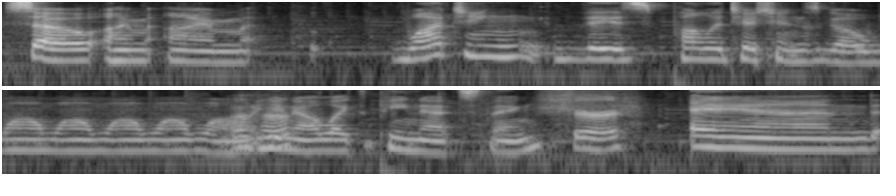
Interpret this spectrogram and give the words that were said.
So I'm I'm watching these politicians go wah wah wah wah wah, Uh-huh. you know, like the peanuts thing Sure. and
